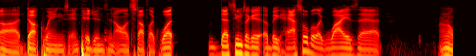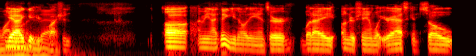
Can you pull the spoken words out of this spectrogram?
uh, duck wings and pigeons and all that stuff? Like, what? That seems like a, a big hassle, but like, why is that? I don't know why. yeah, I get your that. question. Uh, I mean, I think you know the answer, but I understand what you're asking. So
